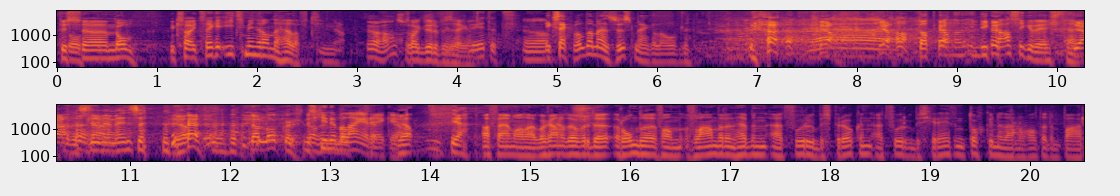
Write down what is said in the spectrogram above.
Dus ehm, Tom. ik zou iets zeggen, iets minder dan de helft, Ja. Ja, zou ik durven Ik zeggen. weet het. Ik zeg wel dat mijn zus mij geloofde. Dat kan een indicatie geweest zijn. Ja, De slimme mensen. dat lokker. Misschien een belangrijke. Ja. Ja. Enfin, mannen, we gaan het over de Ronde van Vlaanderen hebben. Uitvoerig besproken, uitvoerig beschreven. Toch kunnen daar nog altijd een paar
